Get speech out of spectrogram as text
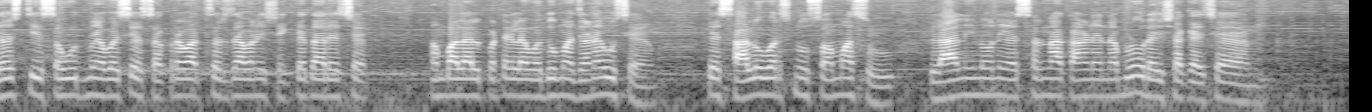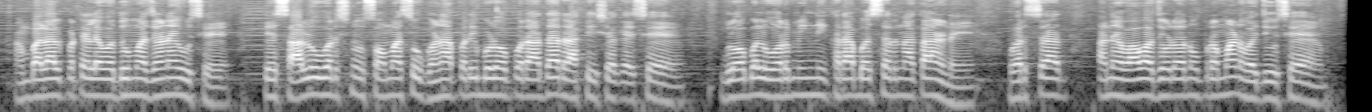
દસથી ચૌદ મે વચ્ચે ચક્રવાત સર્જાવાની શક્યતા રહેશે. અંબાલાલ પટેલે વધુમાં જણાવ્યું છે કે ચાલુ વર્ષનું ચોમાસું લાનીનોની અસરના કારણે નબળું રહી શકે છે. અંબાલાલ પટેલે વધુમાં જણાવ્યું છે કે ચાલુ વર્ષનું ચોમાસું ઘણા પરિબળો પર આધાર રાખી શકે છે. ગ્લોબલ વોર્મિંગની ખરાબ અસરના કારણે વરસાદ અને વાવાઝોડાનું પ્રમાણ વધ્યું છે.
